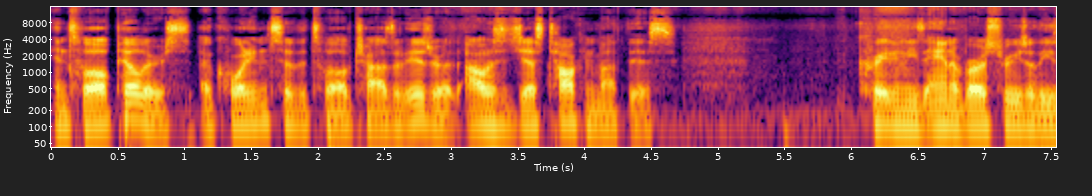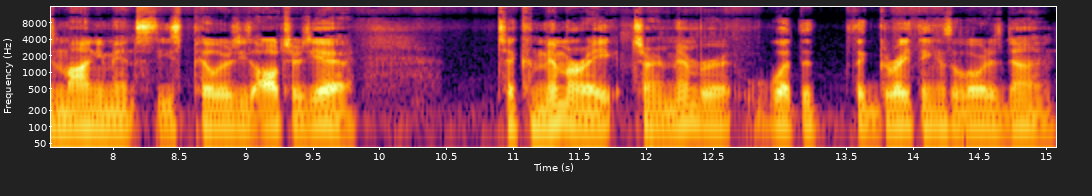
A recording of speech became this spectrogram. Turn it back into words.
and 12 pillars according to the 12 tribes of Israel. I was just talking about this. Creating these anniversaries or these monuments, these pillars, these altars, yeah, to commemorate, to remember what the, the great things the Lord has done.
